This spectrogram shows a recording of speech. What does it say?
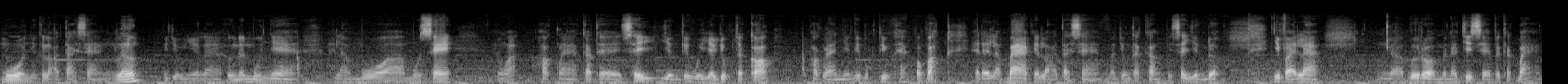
mua những cái loại tài sản lớn, ví dụ như là hướng đến mua nhà hay là mua mua xe, đúng không ạ? Hoặc là có thể xây dựng cái quỹ giáo dục cho con hoặc là những cái mục tiêu khác, vân vân. Đây là ba cái loại tài sản mà chúng ta cần phải xây dựng được. Như vậy là ờ, vừa rồi mình đã chia sẻ với các bạn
